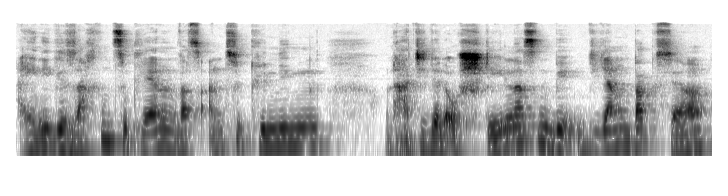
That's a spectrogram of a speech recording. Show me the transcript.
einige Sachen zu klären und was anzukündigen. und hat die dann auch stehen lassen, die Young Bucks, ja.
